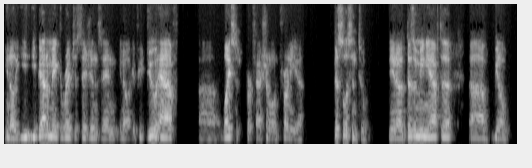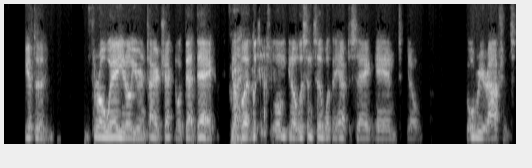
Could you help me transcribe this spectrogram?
you know, you, you've got to make the right decisions. And, you know, if you do have a licensed professional in front of you, just listen to them. You know, it doesn't mean you have to, uh, you know, you have to throw away, you know, your entire checkbook that day. You know, Right. but listen to them, you know, listen to what they have to say and, you know, go over your options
